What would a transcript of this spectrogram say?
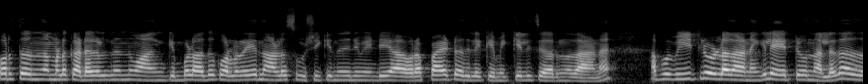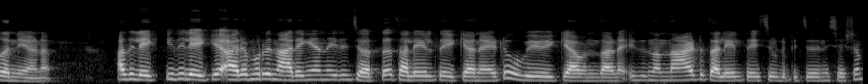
പുറത്തുനിന്ന് നമ്മൾ കടകളിൽ നിന്ന് വാങ്ങിക്കുമ്പോൾ അത് കുറേ നാൾ സൂക്ഷിക്കുന്നതിന് വേണ്ടി ഉറപ്പായിട്ടും അതിൽ കെമിക്കൽ ചേർന്നതാണ്. അപ്പോൾ വീട്ടിലുള്ളതാണെങ്കിൽ ഏറ്റവും നല്ലത് അത് തന്നെയാണ്. അതിലേക്ക് ഇതിലേക്ക് അരമുറി നാരങ്ങാനീരും ചേർത്ത് തലയിൽ തേക്കാനായിട്ട് ഉപയോഗിക്കാവുന്നതാണ്. ഇത് നന്നായിട്ട് തലയിൽ തേച്ച് പിടിപ്പിച്ചതിന് ശേഷം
